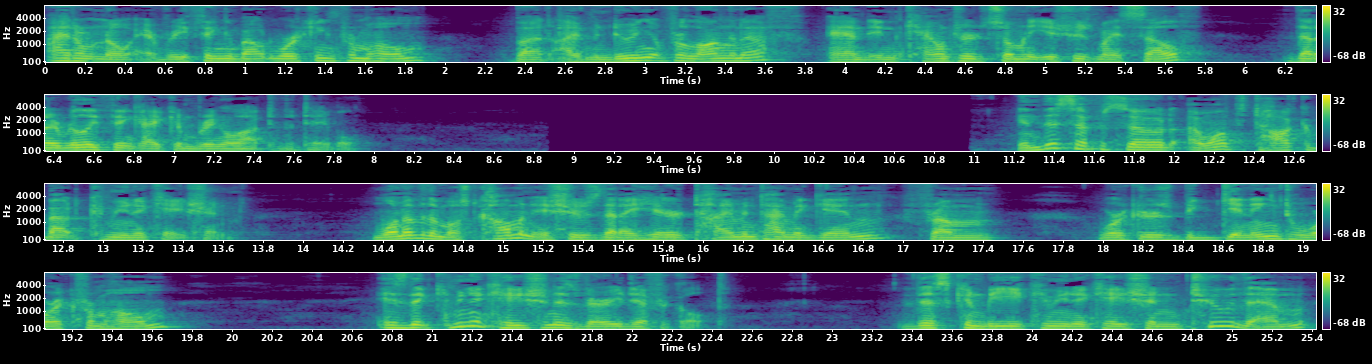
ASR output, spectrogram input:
I don't know everything about working from home, but I've been doing it for long enough and encountered so many issues myself that I really think I can bring a lot to the table. In this episode, I want to talk about communication. One of the most common issues that I hear time and time again from workers beginning to work from home is that communication is very difficult. This can be communication to them,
